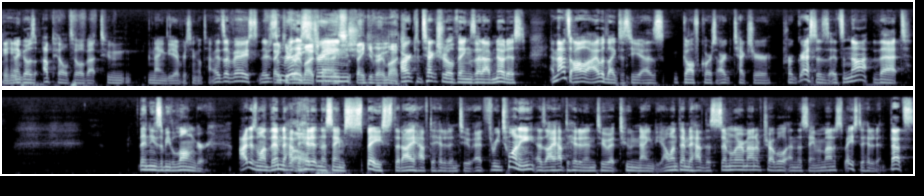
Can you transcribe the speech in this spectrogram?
Mm-hmm. and it goes uphill till about 290 every single time. It's a very, there's Thank some really much, strange guys. Thank you very much. architectural things that I've noticed. And that's all I would like to see as golf course architecture progresses. It's not that it needs to be longer. I just want them to have to hit it in the same space that I have to hit it into at 320 as I have to hit it into at 290. I want them to have the similar amount of trouble and the same amount of space to hit it in. That's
